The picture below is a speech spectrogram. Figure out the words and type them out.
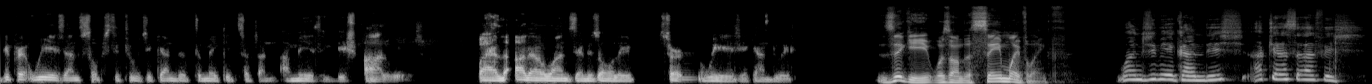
different ways and substitutes you can do to make it such an amazing dish always. While the other ones, then there's only certain ways you can do it. Ziggy was on the same wavelength. One Jamaican dish, ackee and saltfish.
